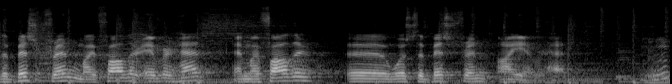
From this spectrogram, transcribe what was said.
the best friend my father ever had, and my father uh, was the best friend I ever had. Mm -hmm.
